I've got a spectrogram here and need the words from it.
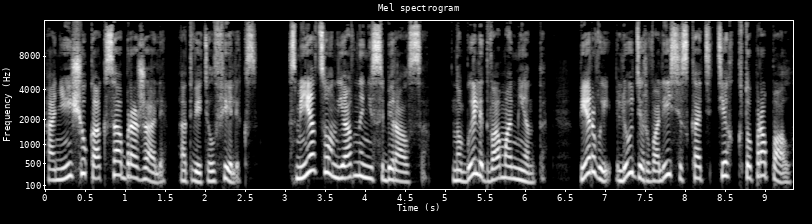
«Они еще как соображали», — ответил Феликс. Смеяться он явно не собирался. Но были два момента. Первый — люди рвались искать тех, кто пропал.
